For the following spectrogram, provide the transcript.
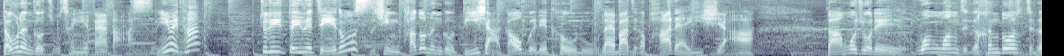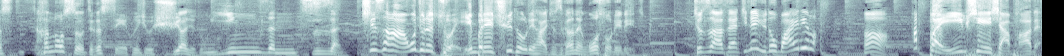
都能够做成一番大事，因为他就是对于这种事情，他都能够低下高贵的头颅来把这个趴蛋一下。那我觉得，往往这个很多这个很多时候，这个社会就需要这种隐忍之人。其实哈，我觉得最没得取头的哈，就是刚才我说的那种，就是啥子？今天遇到歪的了啊，他被撇下趴蛋。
